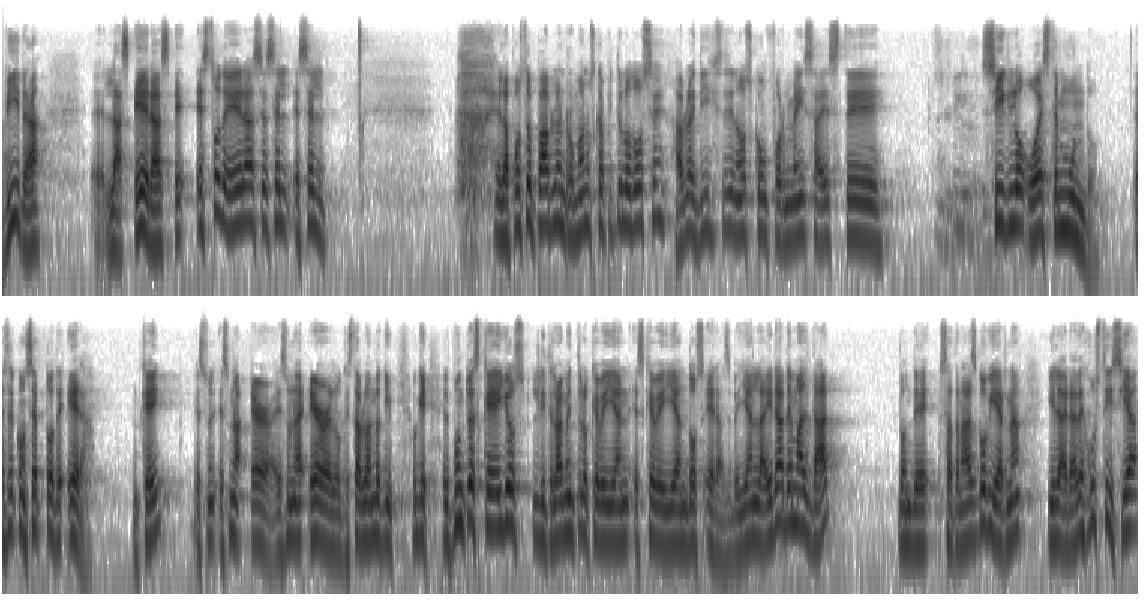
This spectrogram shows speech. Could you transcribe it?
vida, eh, las eras, eh, esto de eras es el, el apóstol Pablo en Romanos capítulo 12 habla y dice, no os conforméis a este siglo o a este mundo. Es el concepto de era, ¿ok? Es, es, una era, es una era lo que está hablando aquí. Ok, el punto es que ellos literalmente lo que veían es que veían dos eras. Veían la era de maldad, donde Satanás gobierna, y la era de justicia,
